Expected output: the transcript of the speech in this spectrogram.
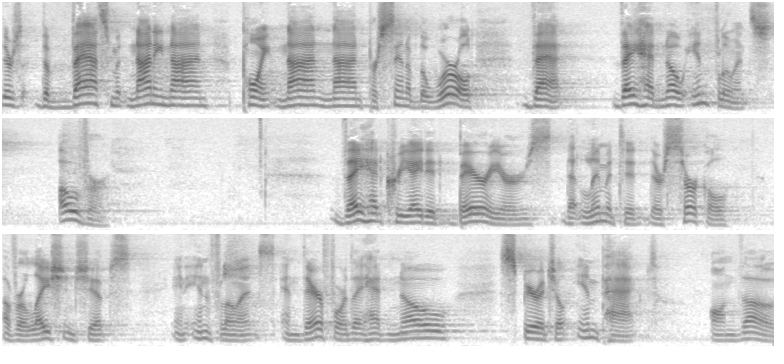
there's the vast 99.99% of the world that they had no influence over. They had created barriers that limited their circle of relationships and influence, and therefore they had no spiritual impact on those.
